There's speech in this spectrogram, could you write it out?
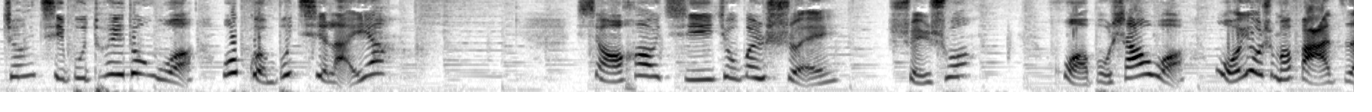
蒸汽不推动我，我滚不起来呀。”小好奇就问水，水说：“火不烧我，我有什么法子？”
